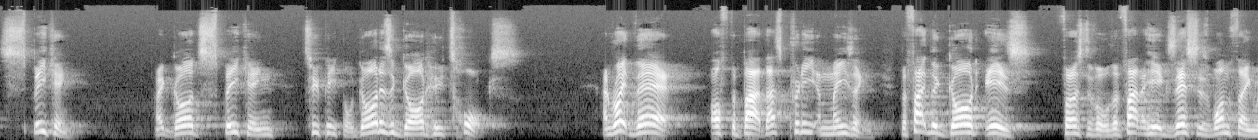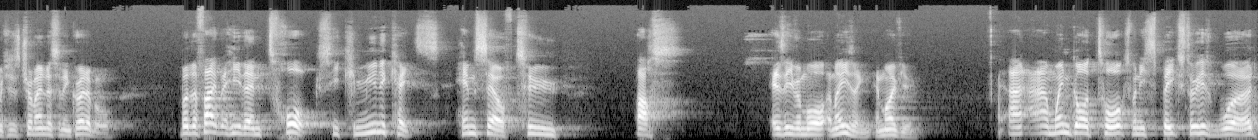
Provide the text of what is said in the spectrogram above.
speaking. Right? God speaking to people. God is a God who talks. And right there, off the bat, that's pretty amazing. The fact that God is, first of all, the fact that He exists is one thing, which is tremendous and incredible. But the fact that He then talks, He communicates Himself to us is even more amazing, in my view. And, and when God talks, when He speaks through His word,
